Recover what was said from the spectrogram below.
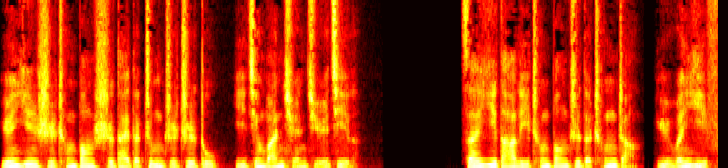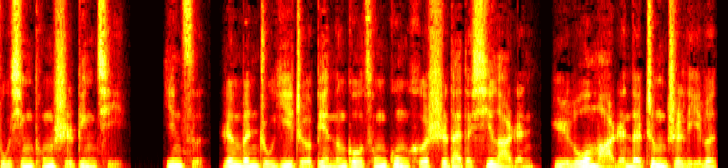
原因是城邦时代的政治制度已经完全绝迹了。在意大利城邦制的成长与文艺复兴同时并起，因此人文主义者便能够从共和时代的希腊人与罗马人的政治理论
